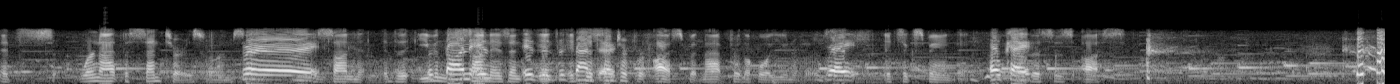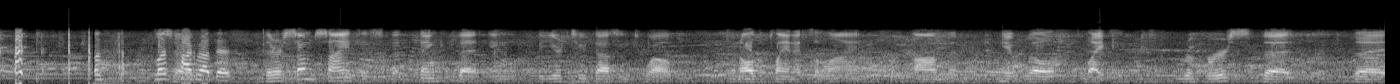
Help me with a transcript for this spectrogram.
it's we're not the center, is what I'm saying. Right. The sun, the, even sun the sun is- isn't. isn't it, the it's the center. center for us, but not for the whole universe. Right. It's expanding. Okay. So this is us. let's let's So- talk about this. There are some scientists that think that in the year 2012, when all the planets align, um, it will like reverse the the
